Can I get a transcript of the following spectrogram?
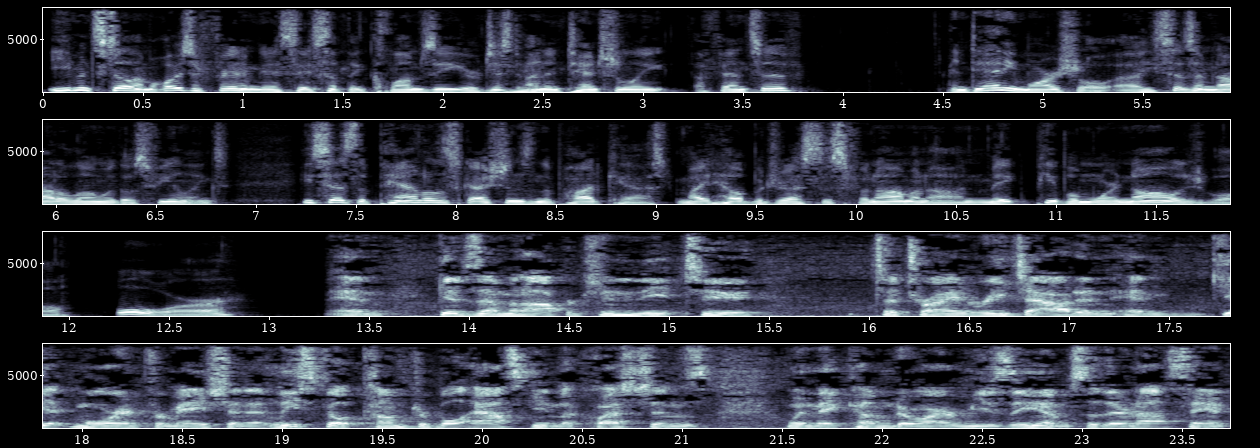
Even still, I'm always afraid I'm going to say something clumsy or just mm-hmm. unintentionally offensive. And Danny Marshall, uh, he says I'm not alone with those feelings. He says the panel discussions in the podcast might help address this phenomenon, make people more knowledgeable, or and gives them an opportunity to to try and reach out and, and get more information, at least feel comfortable asking the questions when they come to our museum. So they're not saying,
